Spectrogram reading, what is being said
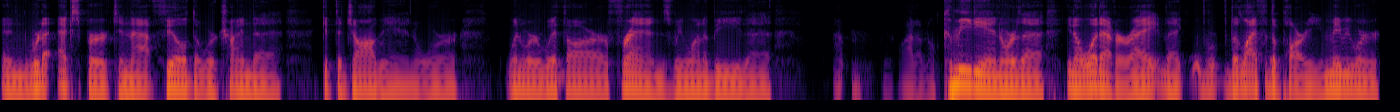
and we're the expert in that field that we're trying to get the job in. Or when we're with mm-hmm. our friends we want to be the I don't know comedian or the you know whatever right? Like the life of the party. Maybe we're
